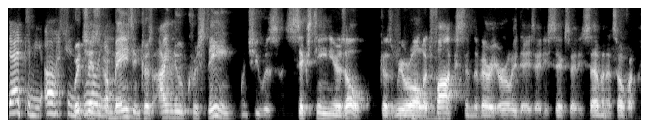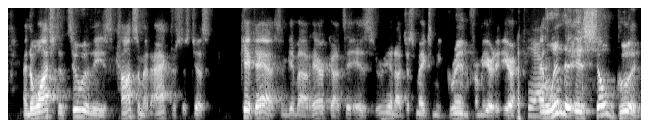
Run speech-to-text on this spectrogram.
Dead to me. Oh, she's which brilliant. is amazing because I knew Christine when she was 16 years old because we were all at Fox in the very early days, 86, 87, and so forth. And to watch the two of these consummate actresses just kick ass and give out haircuts is, you know, just makes me grin from ear to ear. Yeah. And Linda is so good.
